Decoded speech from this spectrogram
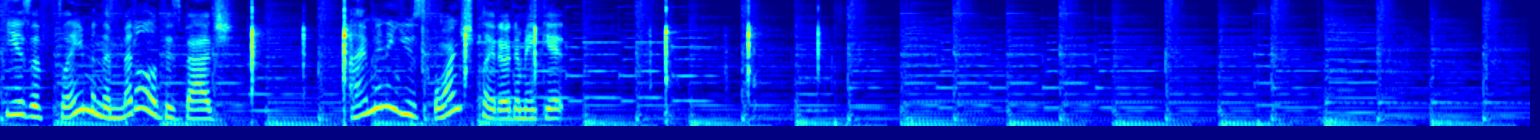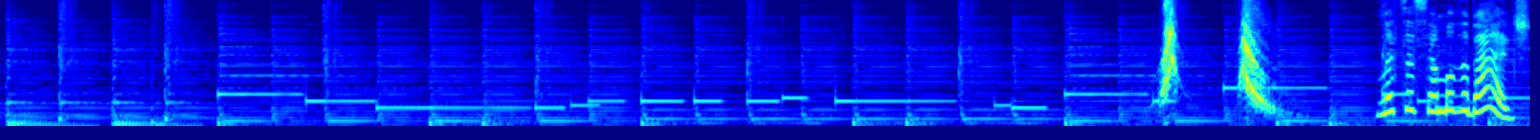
He has a flame in the middle of his badge. I'm gonna use orange Play-Doh to make it. Let's assemble the badge.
